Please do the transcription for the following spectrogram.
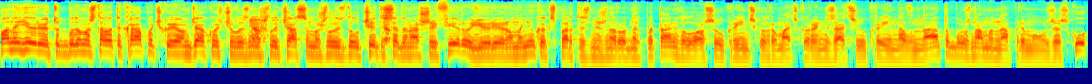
Пане Юрію, тут будемо ставити крапочку. Я вам дякую, що ви знайшли час і можливість долучитися до нашого ефіру. Юрій Романюк, експерт із міжнародних питань, голова Всеукраїнської громадської організації Україна в НАТО, був з нами на прямому зв'язку.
